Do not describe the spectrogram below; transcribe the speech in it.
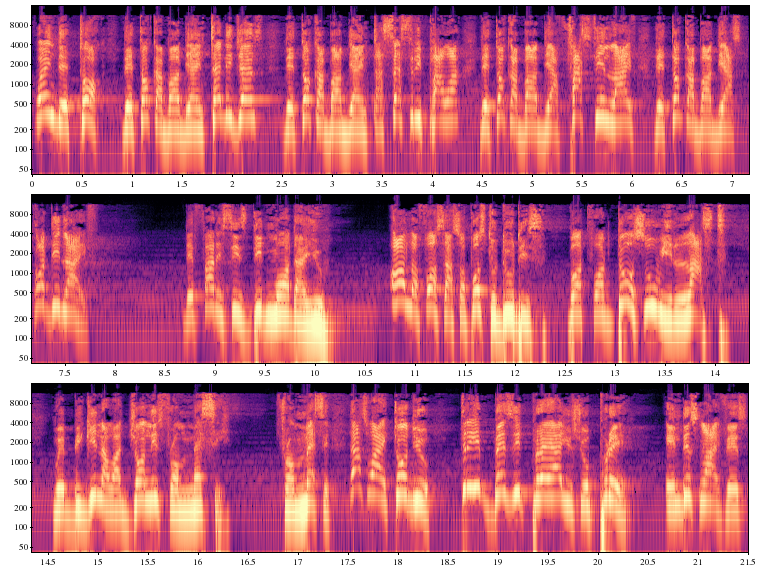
When they talk, they talk about their intelligence, they talk about their intercessory power, they talk about their fasting life, they talk about their study life. The Pharisees did more than you. All of us are supposed to do this. But for those who will last, we begin our journeys from mercy. From mercy. That's why I told you three basic prayer you should pray in this life is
